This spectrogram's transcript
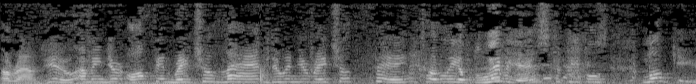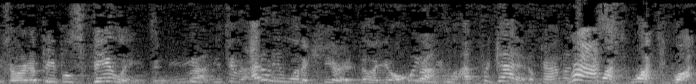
around you. I mean, you're off in Rachel land doing your Rachel thing, totally oblivious to people's monkeys or to people's feelings. And you, you, you, I don't even want to hear it. No, you always you, I forget it. Okay, I'm not, Ross. what, what, what?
